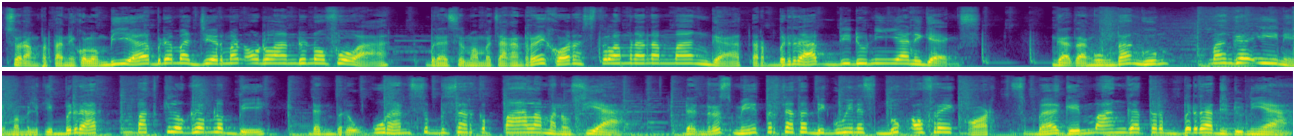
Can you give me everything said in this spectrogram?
Seorang petani Kolombia bernama Jerman Orlando Novoa berhasil memecahkan rekor setelah menanam mangga terberat di dunia nih gengs. Nggak tanggung-tanggung, mangga ini memiliki berat 4 kg lebih dan berukuran sebesar kepala manusia dan resmi tercatat di Guinness Book of Record sebagai mangga terberat di dunia.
